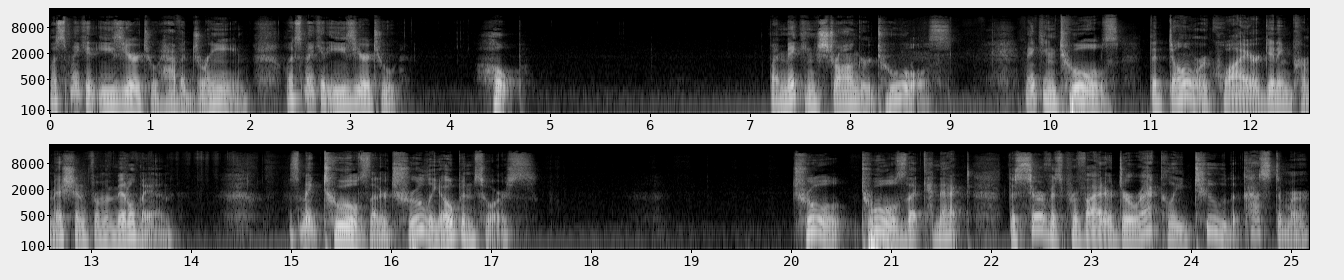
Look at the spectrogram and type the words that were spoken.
Let's make it easier to have a dream. Let's make it easier to hope by making stronger tools, making tools that don't require getting permission from a middleman. Let's make tools that are truly open source. True, tools that connect the service provider directly to the customer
